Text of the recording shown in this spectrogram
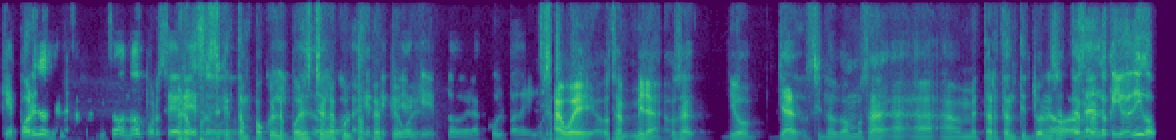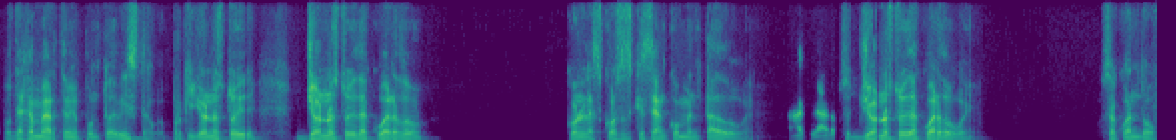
Que por eso se les satanizó, ¿no? Por ser pero pues es que eso. tampoco le puedes echar la eso la culpa a Pepe, güey. que todo era culpa de él, O sea, güey, 100%. o sea, mira, o sea, digo, ya, si nos vamos a, a- a- meter tantito en ese sea, es tema, lo que yo digo. pues déjame darte mi punto de vista, güey, porque yo no estoy, yo no estoy de acuerdo con las cosas que se han comentado, güey. Ah, claro. O sea, yo no estoy de acuerdo, güey. O sea, cuando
